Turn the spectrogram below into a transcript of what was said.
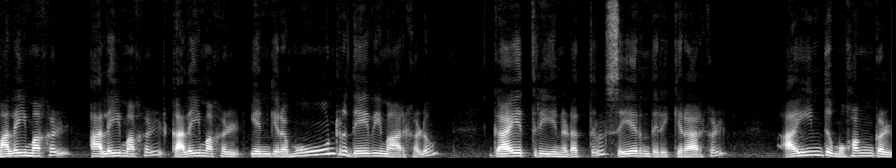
மலைமகள் அலைமகள் கலைமகள் என்கிற மூன்று தேவிமார்களும் காயத்ரியினிடத்தில் சேர்ந்திருக்கிறார்கள். ஐந்து முகங்கள்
